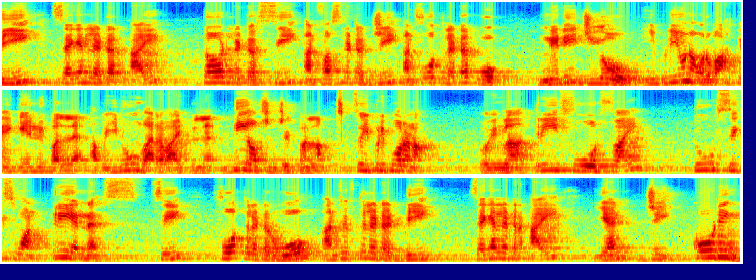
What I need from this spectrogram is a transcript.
D second letter I third letter C and first letter G and fourth letter O நெடி ஜியோ. இப்படியும் நான் ஒரு வார்த்தையை கேள்விப்படல. அப்போ இதுவும் வர வாய்ப்பு இல்லை டி ஆப்ஷன் செக் பண்ணலாம். ஸோ இப்படி போறேனா? ஓகேங்களா? Three four five two six one three N S C fourth letter O and fifth letter D second letter I N G coding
